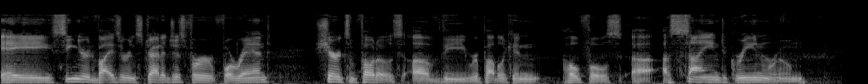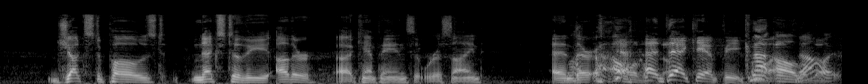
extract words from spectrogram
a senior advisor and strategist for, for Rand, shared some photos of the Republican hopefuls' uh, assigned green room, juxtaposed next to the other uh, campaigns that were assigned. And they're all of them, that can't be. Come Not on. all No, of them.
